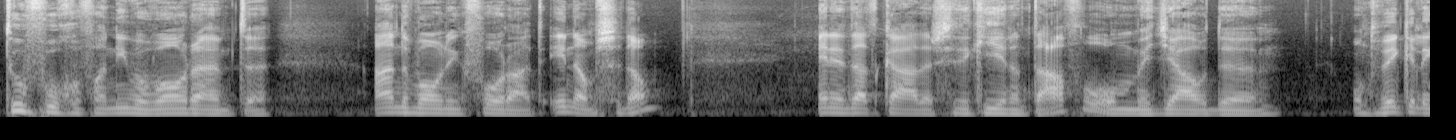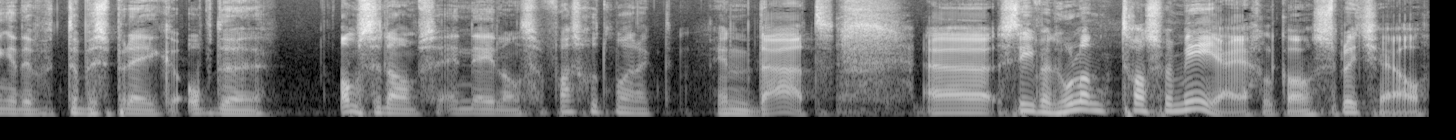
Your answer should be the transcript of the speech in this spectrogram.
Toevoegen van nieuwe woonruimte aan de woningvoorraad in Amsterdam. En in dat kader zit ik hier aan tafel om met jou de ontwikkelingen te bespreken op de Amsterdamse en Nederlandse vastgoedmarkt. Inderdaad. Uh, Steven, hoe lang transformeer je eigenlijk al? Split je al?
